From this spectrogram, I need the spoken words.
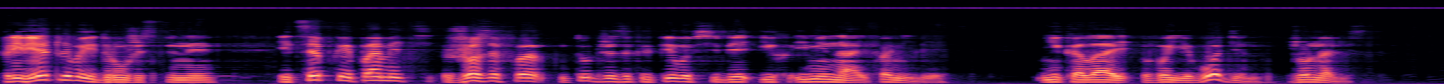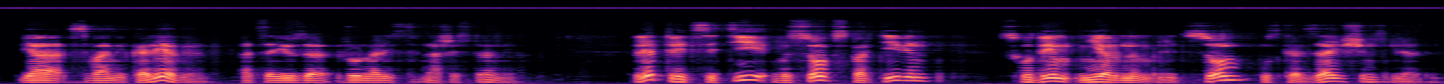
приветливые и дружественные, и цепкая память Жозефа тут же закрепила в себе их имена и фамилии. Николай Воеводин, журналист. Я с вами коллега от Союза журналистов нашей страны. Лет 30, высок, спортивен, с худым нервным лицом, ускользающим взглядом.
